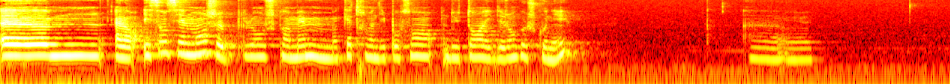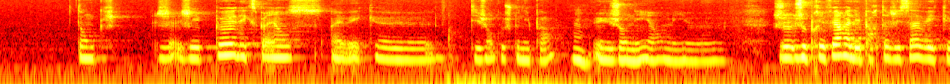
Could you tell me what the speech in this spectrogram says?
Euh, alors, essentiellement, je plonge quand même 90% du temps avec des gens que je connais. Euh, donc, j'ai peu d'expérience avec euh, des gens que je connais pas. Mm. Et j'en ai, hein, mais euh, je, je préfère aller partager ça avec,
